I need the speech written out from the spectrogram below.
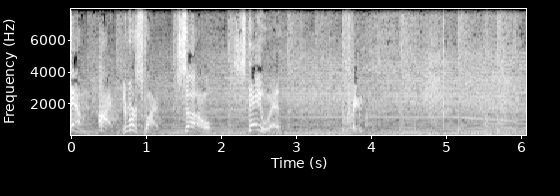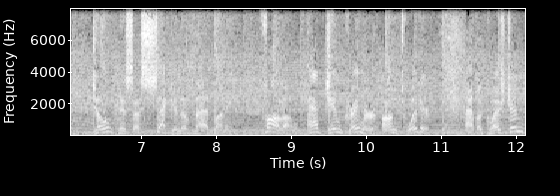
Am I Diversified. So stay with Cramer. Don't miss a second of Mad Money. Follow at Jim Cramer on Twitter. Have a question?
